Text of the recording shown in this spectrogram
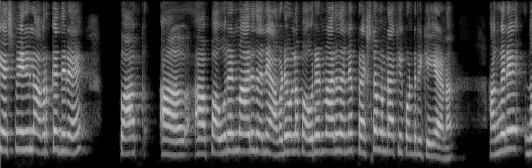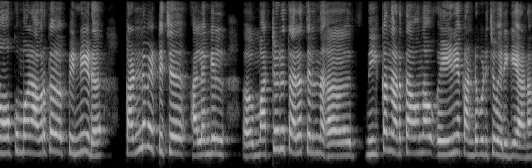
കാശ്മീരിൽ അവർക്കെതിരെ പാക് പൗരന്മാർ തന്നെ അവിടെയുള്ള പൗരന്മാർ തന്നെ പ്രശ്നമുണ്ടാക്കിക്കൊണ്ടിരിക്കുകയാണ്. അങ്ങനെ നോക്കുമ്പോൾ അവർക്ക് പിന്നീട് കണ്ണ് വെട്ടിച്ച് അല്ലെങ്കിൽ മറ്റൊരു തരത്തിൽ നീക്കം നടത്താവുന്ന ഏരിയ കണ്ടുപിടിച്ച് വരികയാണ്.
